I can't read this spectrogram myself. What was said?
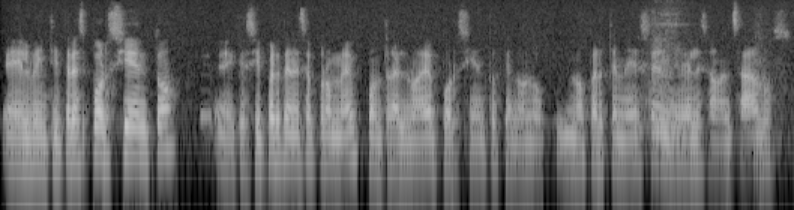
El 23% eh, que sí pertenece a PROMEP contra el 9% que no, no pertenece en niveles avanzados.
